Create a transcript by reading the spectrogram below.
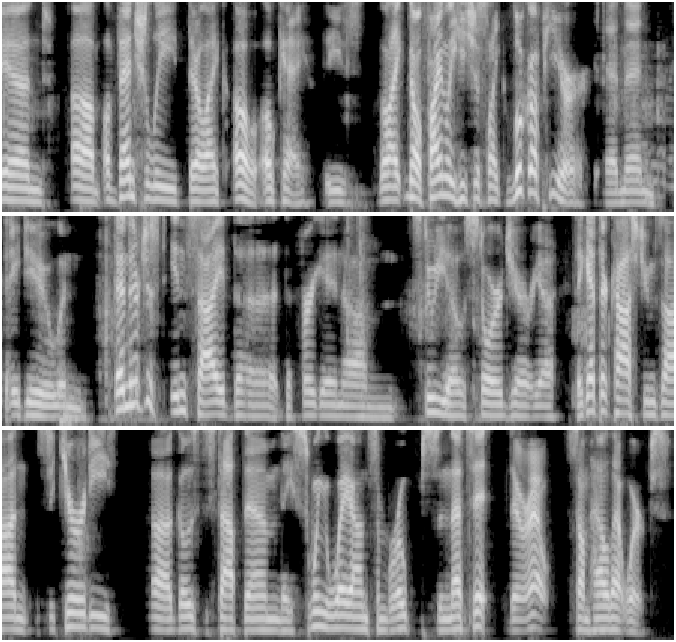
and um, eventually they're like, "Oh, okay." He's like, "No." Finally, he's just like, "Look up here," and then they do, and then they're just inside the the friggin' um, studio storage area. They get their costumes on. Security uh, goes to stop them. They swing away on some ropes, and that's it. They're out. Somehow that works.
